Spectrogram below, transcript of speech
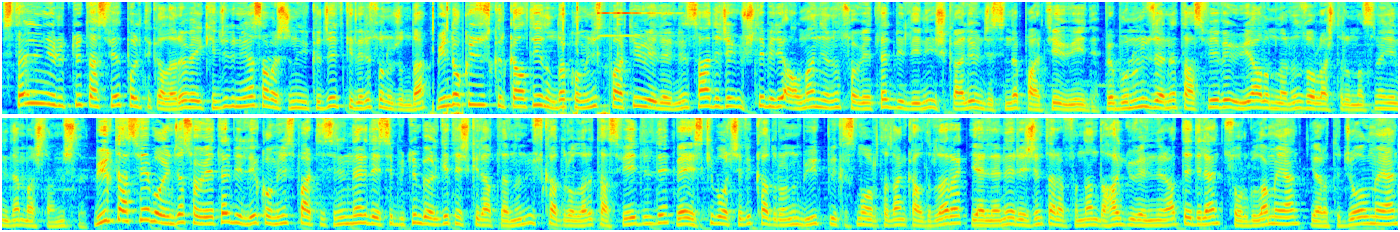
Stalin'in yürüttüğü tasfiyet politikaları ve 2. Dünya Savaşı'nın yıkıcı etkileri sonucunda 1946 yılında Komünist Parti üyelerinin sadece üçte biri Almanya'nın Sovyetler Birliği'ni işgali öncesinde partiye üyeydi ve bunun üzerine tasfiye ve üye alımlarının zorlaştırılmasına yeniden başlanmıştı. Büyük tasfiye boyunca Sovyetler Birliği Komünist Partisi'nin neredeyse bütün bölge teşkilatlarının üst kadroları tasfiye edildi ve eski Bolşevik kadronun büyük bir kısmı ortadan kaldırılarak yerlerine rejim tarafından daha güvenilir addedilen, sorgulamayan, yaratıcı olmayan,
